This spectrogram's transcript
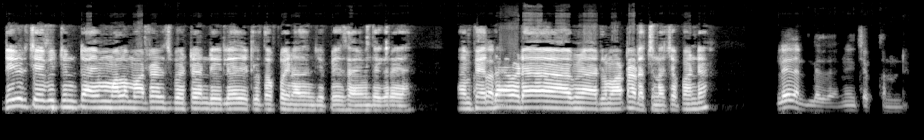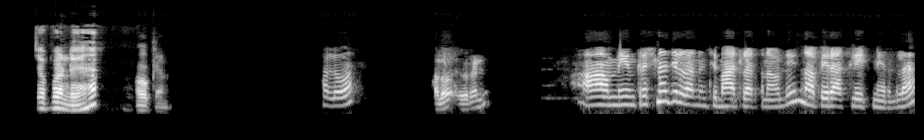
డిలీట్ చేయించుంటే ఆయన మళ్ళీ మాట్లాడి పెట్టండి. లేదు ఇట్లా తప్పు అయినదని చెప్పేసి ఆయన దగ్గరే. ఆమె పెద్ద సరే. ఆవిడ ఆమె అట్లా మాట్లాడచ్చు నా చెప్పండి. లేదండి లేదు నేను చెప్తానండి. చెప్పండి. ఓకే అండి. హలో. హలో ఎవరండి? ఆ, మేము కృష్ణా జిల్లా నుంచి మాట్లాడుతున్నామండి. నా పేరు అస్లీట్ నిర్మల.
